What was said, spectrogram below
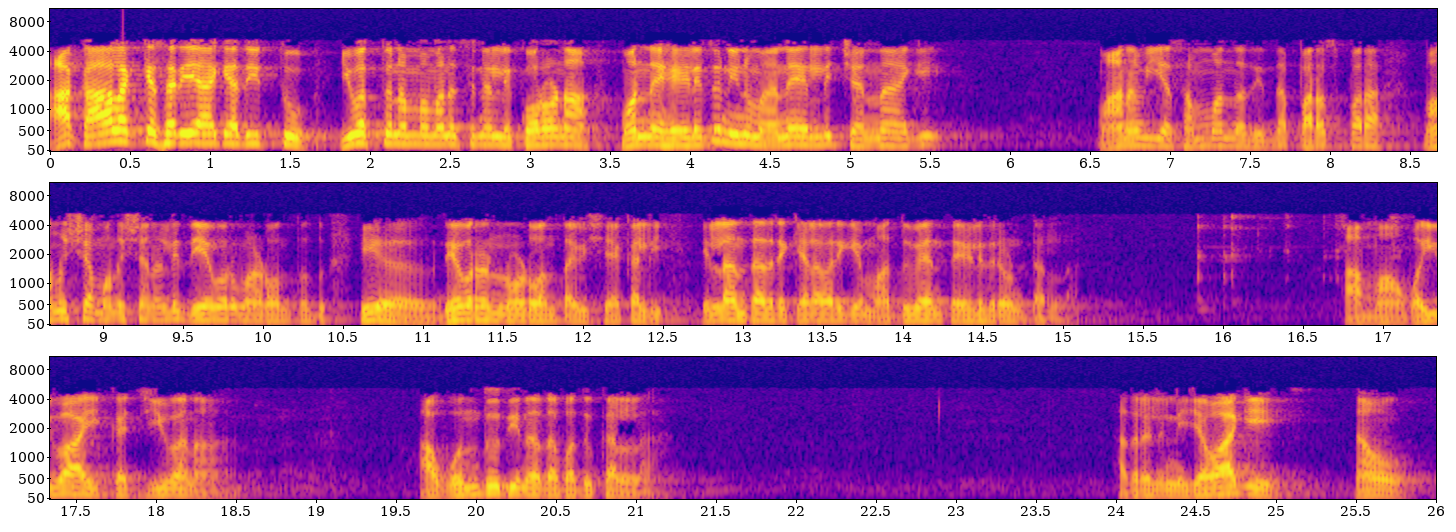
ಆ ಕಾಲಕ್ಕೆ ಸರಿಯಾಗಿ ಅದಿತ್ತು. ಇವತ್ತು ನಮ್ಮ ಮನಸ್ಸಿನಲ್ಲಿ ಕೊರೋನಾ ಮೊನ್ನೆ ಹೇಳಿದ್ದು, ನೀನು ಮನೆಯಲ್ಲಿ ಚೆನ್ನಾಗಿ ಮಾನವೀಯ ಸಂಬಂಧದಿಂದ ಪರಸ್ಪರ ಮನುಷ್ಯ ಮನುಷ್ಯನಲ್ಲಿ ದೇವರು ಮಾಡುವಂಥದ್ದು ದೇವರನ್ನು ನೋಡುವಂಥ ವಿಷಯ ಕಲಿ. ಇಲ್ಲ ಅಂತಾದರೆ ಕೆಲವರಿಗೆ ಮದುವೆ ಅಂತ ಹೇಳಿದರೆ ಉಂಟಲ್ಲ. ಆ ಮ, ವೈವಾಹಿಕ ಜೀವನ ಆ ಒಂದು ದಿನದ ಬದುಕಲ್ಲ. ಅದರಲ್ಲಿ ನಿಜವಾಗಿ ನಾವು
